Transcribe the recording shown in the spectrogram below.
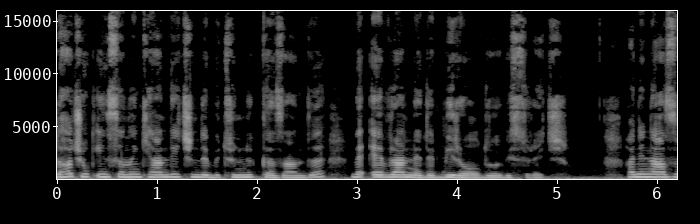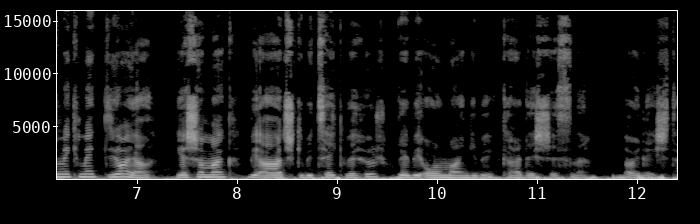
Daha çok insanın kendi içinde bütünlük kazandığı ve evrenle de bir olduğu bir süreç. Hani Nazım Hikmet diyor ya, yaşamak bir ağaç gibi tek ve hür ve bir orman gibi kardeşçesine. Öyle işte.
